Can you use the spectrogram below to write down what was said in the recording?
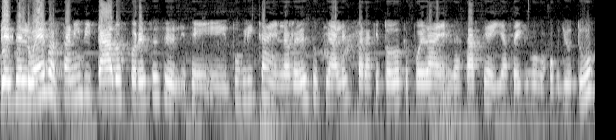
Desde luego, están invitados, por eso se, publica en las redes sociales para que todo que pueda enlazarse ahí a Facebook o YouTube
